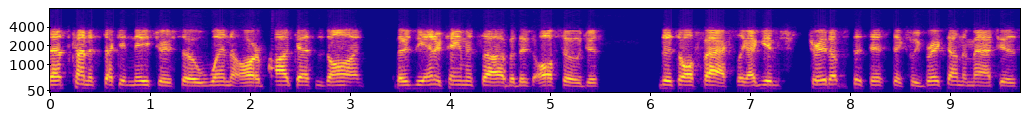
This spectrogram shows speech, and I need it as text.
that's kind of second nature. So when our podcast is on, there's the entertainment side, but there's also just that's all facts. Like I give straight up statistics. We break down the matches.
